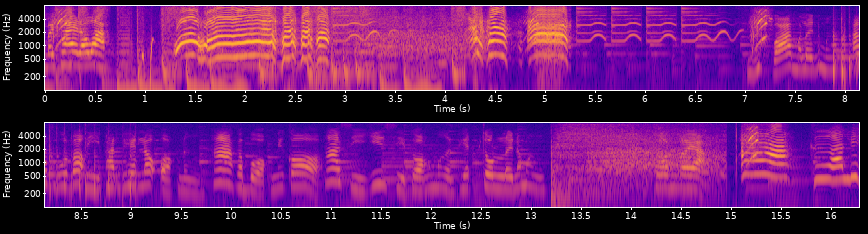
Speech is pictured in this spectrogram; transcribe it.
ไม่ใช่แล้วว่ะ โอ้โหสีฟ้ามาเลยนะมึง ถ้าสมมติว่าสี่พันเพชรแล้วออกหนึ่งห้ากระบอกนี่ก็ห้าสี่ยี่สิบสองหมื่นเพชรจนเลยนะมึง จนเลยอะเกลือลิ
